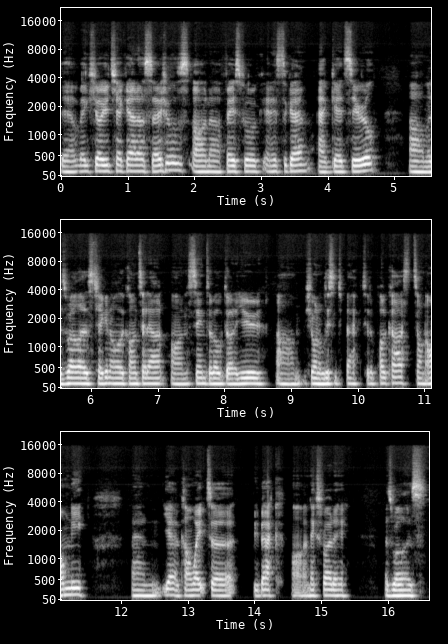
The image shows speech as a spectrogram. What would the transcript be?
Yeah, make sure you check out our socials on uh, Facebook and Instagram at Get Cereal, um, as well as checking all the content out on syn.org.au. Um, if you want to listen to back to the podcast, it's on Omny. And yeah, can't wait to be back on next Friday, as well as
